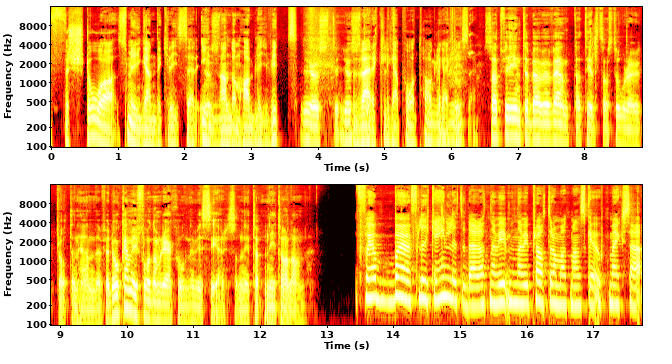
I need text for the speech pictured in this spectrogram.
förstå smygande kriser innan de har blivit just, just verkliga, påtagliga mm. kriser. Så att vi inte behöver vänta tills de stora utbrotten händer, för då kan vi få de reaktioner vi ser som ni, ni talar om. Får jag bara flika in lite där att när vi, när vi pratar om att man ska uppmärksa,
